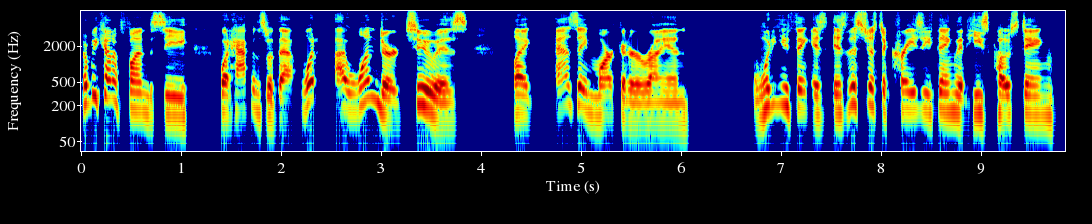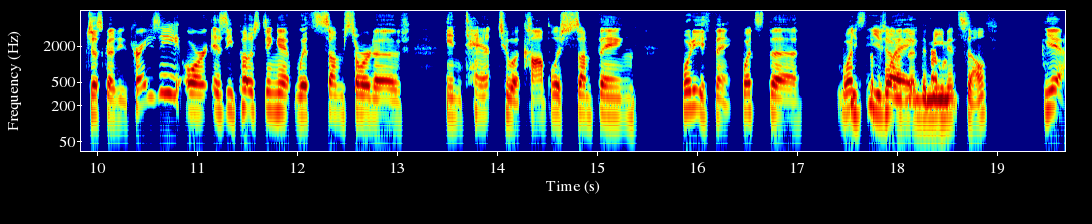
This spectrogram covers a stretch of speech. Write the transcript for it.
it'll be kind of fun to see what happens with that. What i wonder too is like as a marketer, Ryan, what do you think? Is is this just a crazy thing that he's posting just because he's crazy, or is he posting it with some sort of intent to accomplish something? What do you think? What's the what's you, the play? The, the meme itself. Yeah.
